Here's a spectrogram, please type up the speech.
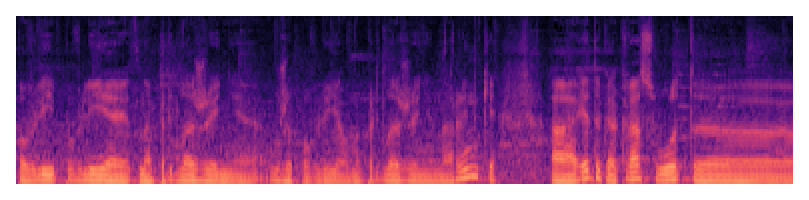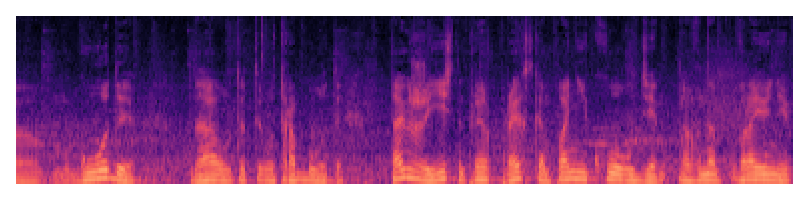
повли, повлияет на предложение, уже повлиял на предложение на рынке. А это как раз вот э, годы, да, вот этой вот работы. Также есть, например, проект с компанией Колди. В, в районе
